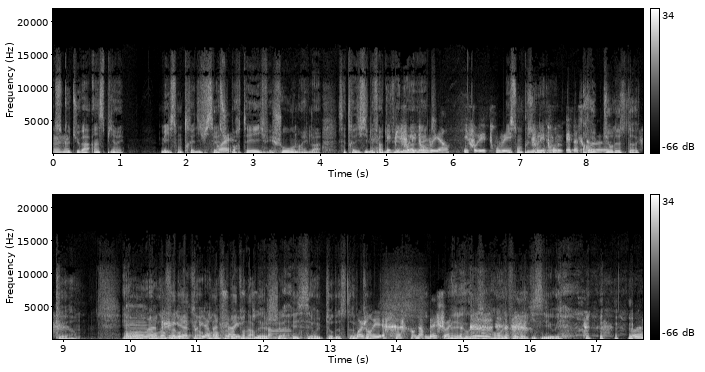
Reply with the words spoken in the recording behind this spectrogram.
ce Mhm. que tu vas inspirer. Mais ils sont très difficiles à supporter, il fait chaud, on arrive à... c'est très difficile de faire du Et puis il vélo faut les avec. trouver. Hein. Il faut les trouver. Ils sont plus il faut les trouver parce que. Rupture de stock. Et on, On a on en fabrique, a on en fabrique en Ardèche. enfin. Et c'est rupture de stock. Moi, j'en ai en Ardèche, ouais. Eh oui, on les fabrique ici, oui. Ouais.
